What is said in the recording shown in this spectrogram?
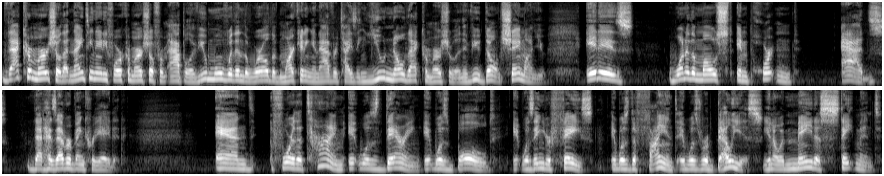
that commercial, that 1984 commercial from Apple, if you move within the world of marketing and advertising, you know that commercial. And if you don't, shame on you. It is one of the most important ads that has ever been created. And for the time, it was daring, it was bold, it was in your face, it was defiant, it was rebellious. You know, it made a statement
